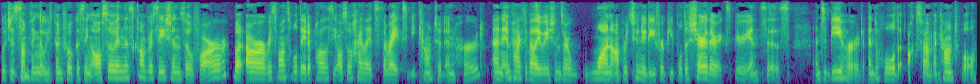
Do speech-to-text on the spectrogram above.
which is something that we've been focusing also in this conversation so far. But our responsible data policy also highlights the right to be counted and heard. And impact evaluations are one opportunity for people to share their experiences and to be heard and to hold Oxfam accountable.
